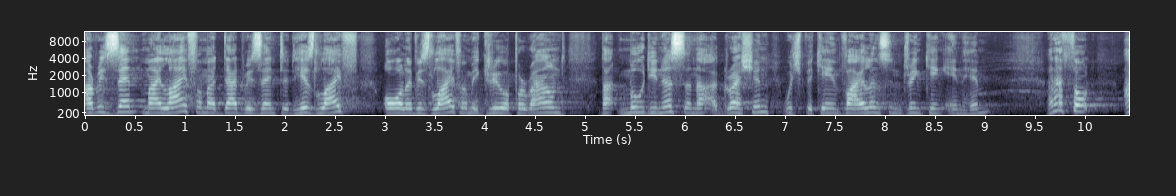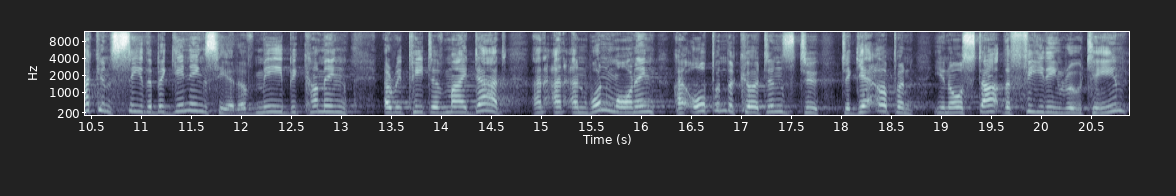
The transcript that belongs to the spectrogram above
I resent my life, and my dad resented his life all of his life, and we grew up around that moodiness and that aggression, which became violence and drinking in him. And I thought, I can see the beginnings here of me becoming a repeat of my dad. And, and, and one morning, I opened the curtains to, to get up and, you know, start the feeding routine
